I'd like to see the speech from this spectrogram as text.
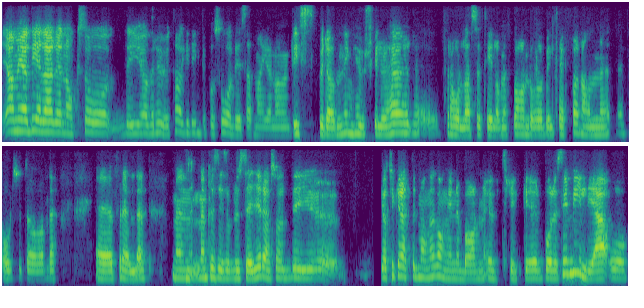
ja, men jag delar den också. Det är ju överhuvudtaget inte på så vis att man gör någon riskbedömning. Hur skulle det här förhålla sig till om ett barn då vill träffa någon våldsutövande eh, förälder? Men, men precis som du säger, alltså, det är ju, jag tycker att det många gånger när barn uttrycker både sin vilja och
